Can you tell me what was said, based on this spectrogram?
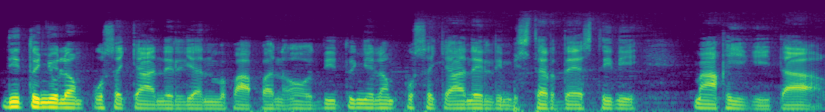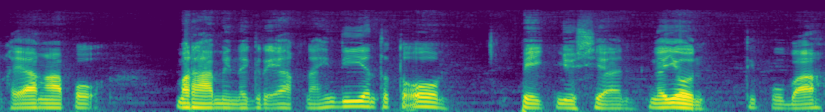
dito nyo lang po sa channel yan mapapanood. Dito nyo lang po sa channel ni Mr. Destiny makikita. Kaya nga po, marami nag-react na hindi yan totoo. Fake news yan. Ngayon, di po ba?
